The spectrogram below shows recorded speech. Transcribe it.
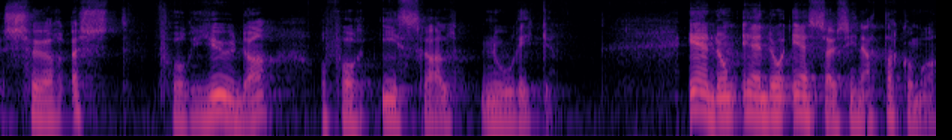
sørøst for Juda og for Israel, Nordrike. Edom er da Esau sine etterkommere.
